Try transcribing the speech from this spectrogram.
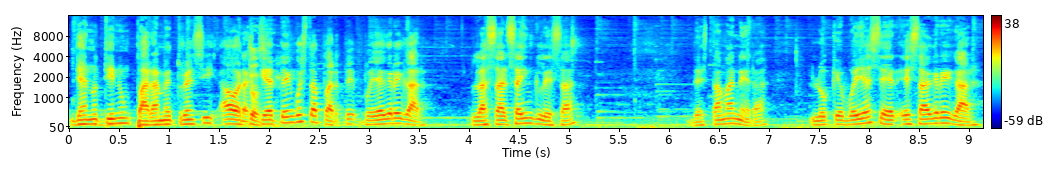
ya no tiene un parámetro en sí. Ahora, Entonces- que ya tengo esta parte, voy a agregar la salsa inglesa de esta manera. Lo que voy a hacer es agregar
